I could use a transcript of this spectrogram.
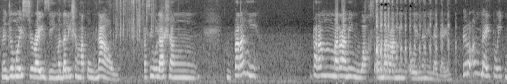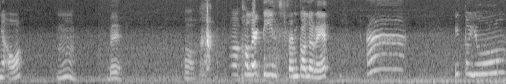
medyo moisturizing, madali siyang matunaw. Kasi wala siyang, parang, hi, parang maraming wax or maraming oil na nilagay. Pero ang lightweight niya, oh. Mm. Be. Oh. uh, color tints from Colorette. Ah! Ito yung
